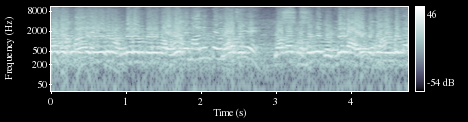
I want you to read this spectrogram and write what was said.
आंदोलन करत आहोत ज्या काही प्रसंग घडलेला आहे त्याच्याबद्दल त्या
